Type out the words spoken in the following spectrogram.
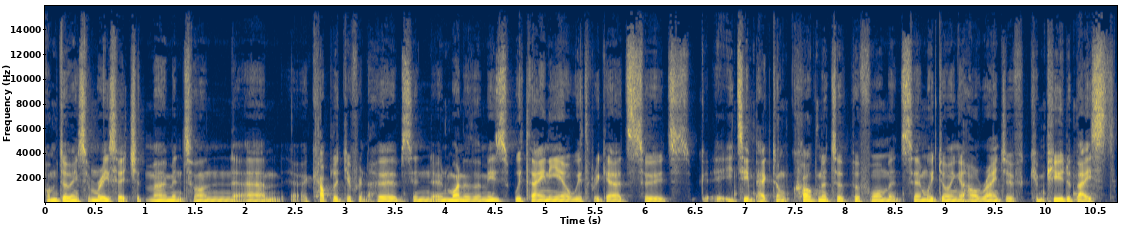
I'm doing some research at the moment on um, a couple of different herbs, and, and, one of them is withania with regards to its its impact on cognitive performance. And we're doing a whole range of computer based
